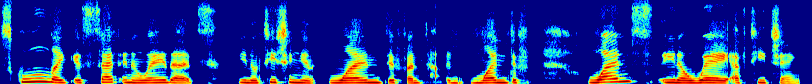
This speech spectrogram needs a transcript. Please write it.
School like is set in a way that's you know teaching in one different one diff- one you know way of teaching.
